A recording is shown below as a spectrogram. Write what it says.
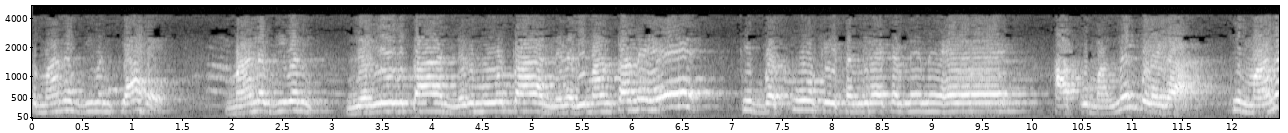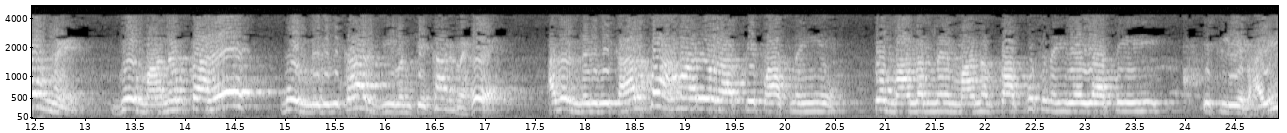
तो मानव जीवन क्या है? मानव जीवन निर्लोभता, निर्मोहता, निरभिमानता में है कि वस्तुओं के संग्रह करने में है? आपको मानना ही पड़ेगा कि मानव में जो मानवता है वो निर्विकार जीवन के कारण है। अगर निर्विकारता हमारे और आपके पास नहीं है तो मानव में मानवता कुछ नहीं रह जाती। इसलिए भाई,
